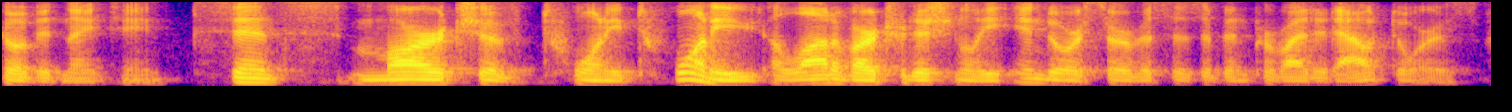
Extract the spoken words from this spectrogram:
COVID 19. Since March of 2020, a lot of our traditionally indoor services have been provided outdoors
